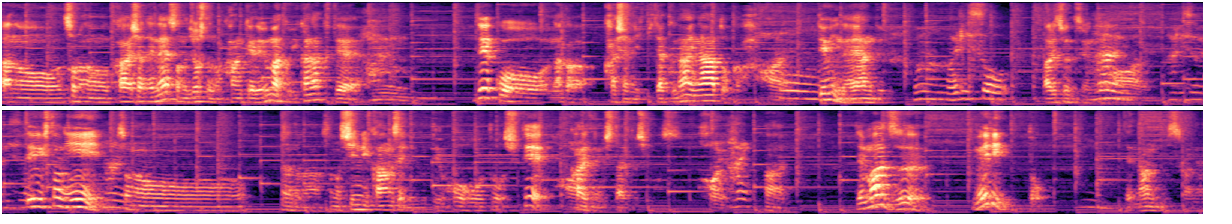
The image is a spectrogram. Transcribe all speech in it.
あのその会社でねその上司との関係でうまくいかなくてうんでこうなんか会社に行きたくないなとかはい。うんっていうふうに悩んでる。うんありそありそうですよね、はい。はう。ありそうありそう。っていう人に、はい。そのなんだろうなその心理カウンセリングっていう方法を通して改善したいとします、はい。はい。はい、でまずメリットって何ですかね。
